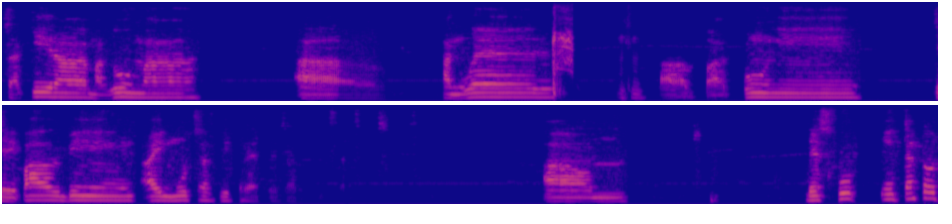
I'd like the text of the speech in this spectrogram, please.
Shakira, Maluma, ah, Anuel, ah, Bad Bunny, J Balvin, hay muchas diferentes artistas. Descu- intento,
